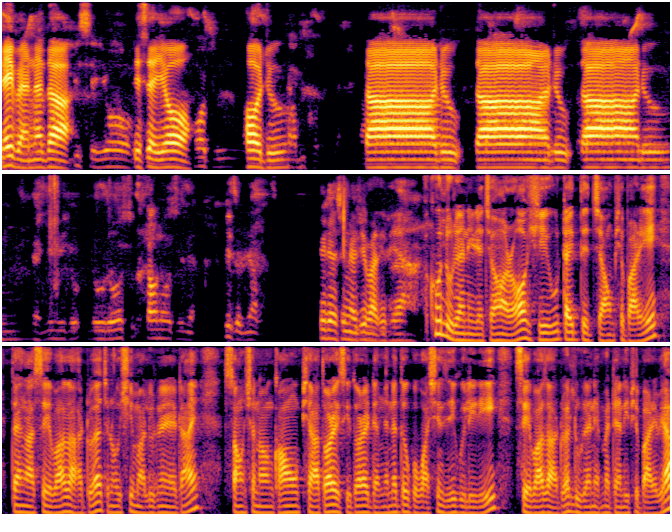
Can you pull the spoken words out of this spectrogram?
နိဗ္ဗာန်နတ္တပစ္စယောပစ္စယောဟောတုဟောတုသာမခေါ်ကြသာဓုသာဓုသာဓုအဲမိမိတို့လူတော်စုကောင်းတော်စုနဲ့ပြည့်စုံကြပါ ပြည့်တဲ့ဆုနဲ့ပြပါစေဖေဟာအခုလူတန်းနေတဲ့ကျောင်းကတော့ရေဦးတိုက်တစ်ကျောင်းဖြစ်ပါတယ်။တန်က10ပါးစာအတွက်ကျွန်တော်တို့ရှေ့မှာလူတန်းနေတဲ့အတိုင်းဆောင်းရှင်အောင်ခေါင်းဖြာသွားလိုက်စီသွားလိုက်တယ်မျက်နှာတုပ်ဘဝရှင်းစည်းခွေလေးတွေ10ပါးစာအတွက်လူတန်းနေမှတ်တမ်းလေးဖြစ်ပါတယ်ဗျာ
